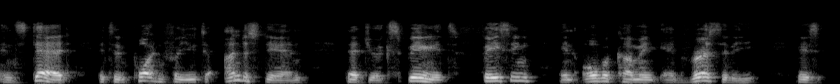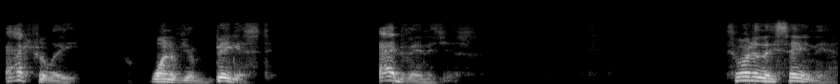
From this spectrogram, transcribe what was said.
Instead, it's important for you to understand that your experience facing and overcoming adversity is actually one of your biggest advantages. So, what are they saying there?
